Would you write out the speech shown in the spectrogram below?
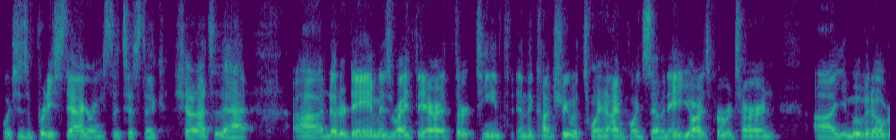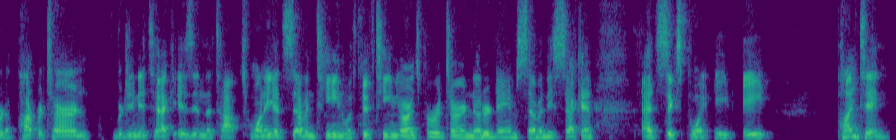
which is a pretty staggering statistic. Shout out to that. Uh, Notre Dame is right there at 13th in the country with 29.78 yards per return. Uh, you move it over to punt return. Virginia Tech is in the top 20 at 17 with 15 yards per return. Notre Dame 72nd at 6.88. Punting,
